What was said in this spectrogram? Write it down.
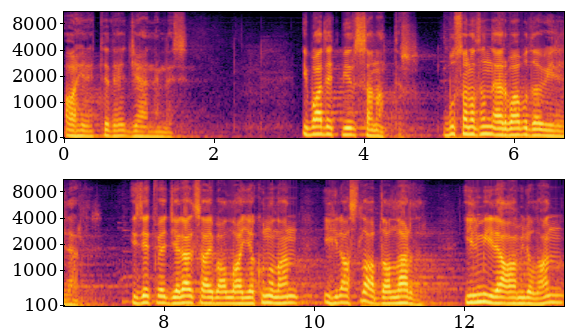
ahirette de cehennemdesin. İbadet bir sanattır. Bu sanatın erbabı da velilerdir. İzzet ve celal sahibi Allah'a yakın olan ihlaslı abdallardır. İlmiyle amil olan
